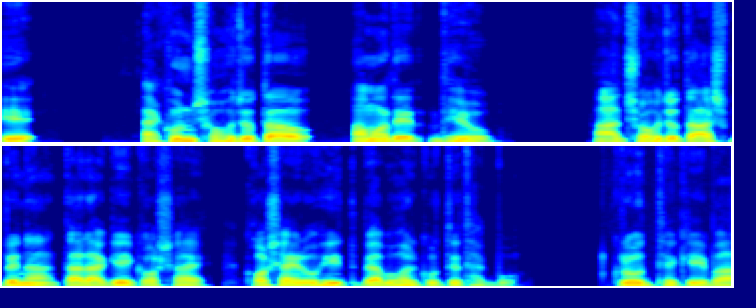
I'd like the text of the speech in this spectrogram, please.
এ, এখন সহজতাও আমাদের ধেয় আজ সহজতা আসবে না, তার আগে কষায় কষায় রহিত ব্যবহার করতে থাকব। ক্রোধ থেকে বা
